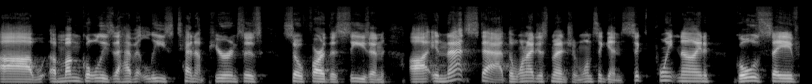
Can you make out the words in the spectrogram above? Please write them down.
uh, among goalies that have at least 10 appearances so far this season. Uh, in that stat, the one I just mentioned, once again, 6.9 goals saved.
